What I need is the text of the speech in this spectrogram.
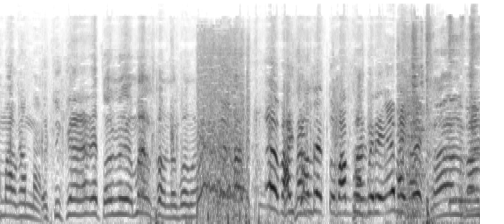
মাল খাম না। তুই কেনারে তোর মাল খাও না ভাই চল রে তো বাপ বলবে রে। ভাই ভাই ভাই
